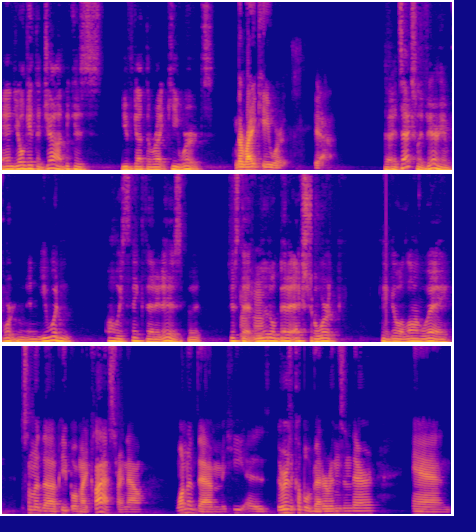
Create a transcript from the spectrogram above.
and you'll get the job because you've got the right keywords The right keywords. Yeah. It's actually very important and you wouldn't always think that it is but just that Mhm. little bit of extra work can go a long way some of the people in my class right now, one of them, he is, there is a couple of veterans in there. And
